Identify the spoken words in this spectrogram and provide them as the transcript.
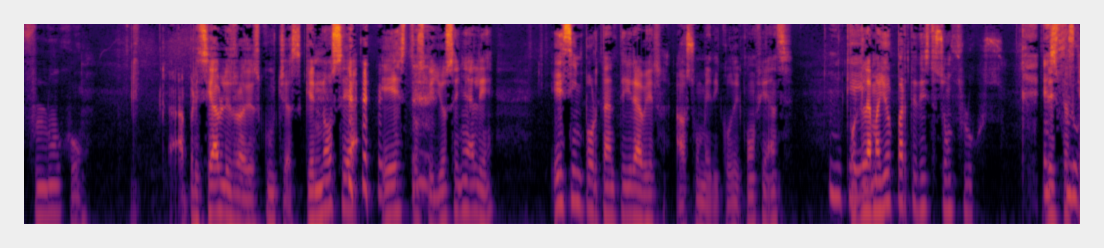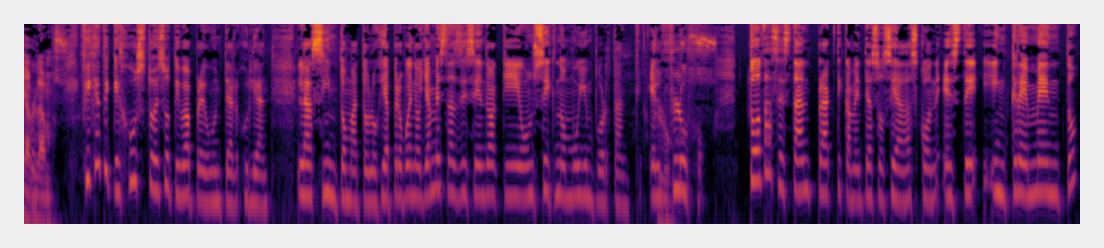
flujo apreciables radioescuchas que no sea estos que yo señalé, es importante ir a ver a su médico de confianza. Porque la mayor parte de estos son flujos. De estas que hablamos. Fíjate que justo eso te iba a preguntar, Julián, la sintomatología, pero bueno, ya me estás diciendo aquí un signo muy importante, el flujo todas están prácticamente asociadas con este incremento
